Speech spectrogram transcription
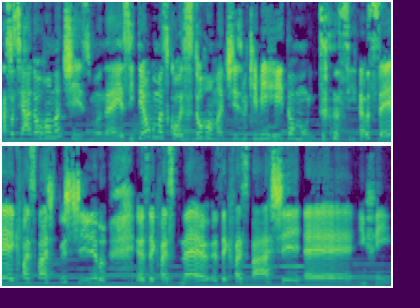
associado ao romantismo, né? E assim, tem algumas coisas do romantismo que me irritam muito. Assim, eu sei que faz parte do estilo, eu sei que faz, né? Eu sei que faz parte, é, enfim,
